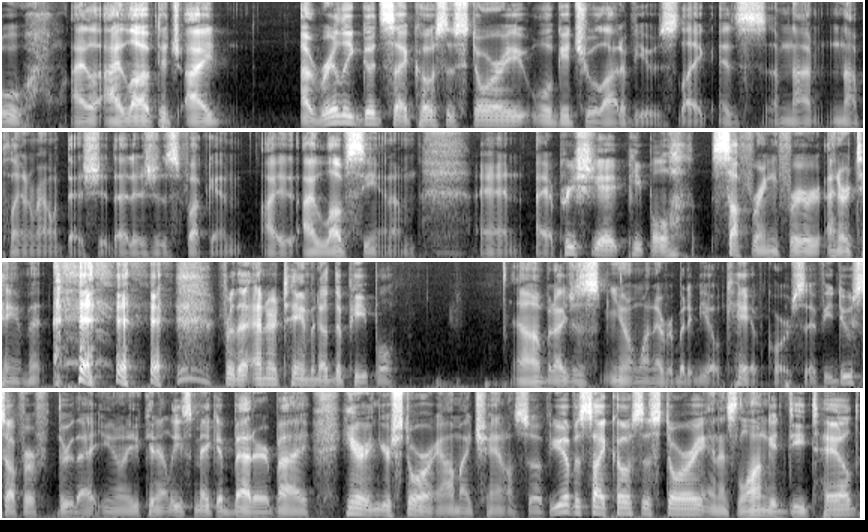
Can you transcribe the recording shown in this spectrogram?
ooh, I I love to I a really good psychosis story will get you a lot of views. Like, it's I'm not I'm not playing around with that shit. That is just fucking. I I love seeing them, and I appreciate people suffering for entertainment, for the entertainment of the people. Uh, but I just, you know, want everybody to be okay, of course. If you do suffer through that, you know, you can at least make it better by hearing your story on my channel. So if you have a psychosis story and it's long and detailed,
